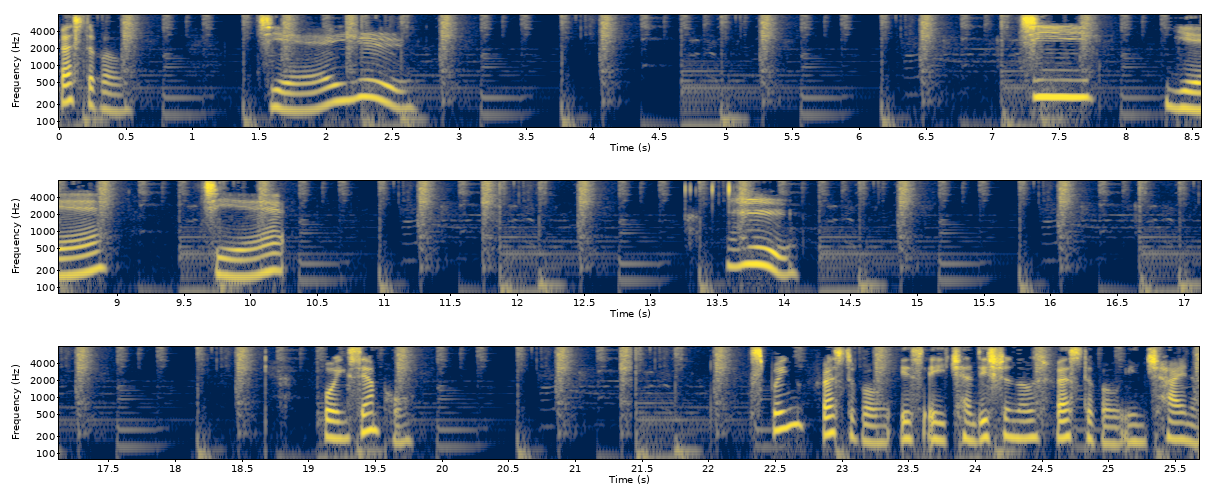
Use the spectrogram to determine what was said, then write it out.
Festival 节日鸡 爷节日 For example, Spring Festival is a traditional festival in China.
